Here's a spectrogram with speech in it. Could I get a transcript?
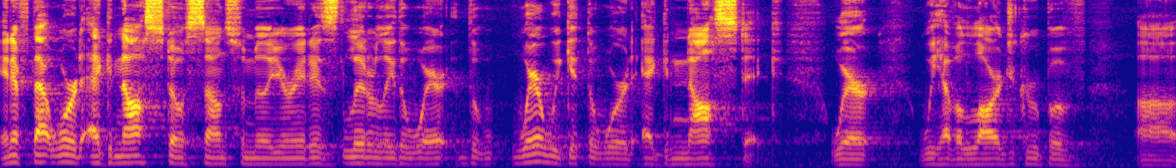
And if that word agnostos sounds familiar, it is literally the where, the, where we get the word agnostic, where we have a large group of uh,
